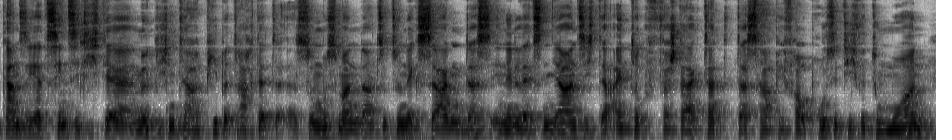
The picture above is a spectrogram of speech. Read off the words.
Ganze jetzt hinsichtlich der möglichen Therapie betrachtet, so muss man dazu zunächst sagen, dass in den letzten Jahren sich der Eindruck verstärkt hat, dass HPV-positive Tumoren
